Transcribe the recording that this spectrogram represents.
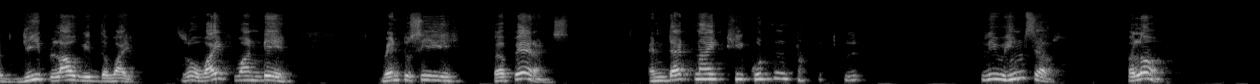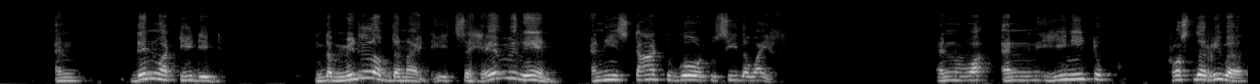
a deep love with the wife. So wife one day went to see her parents. And that night he couldn't leave himself alone. And then what he did, in the middle of the night, it's a heavy rain, and he start to go to see the wife. And what and he need to cross the river,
